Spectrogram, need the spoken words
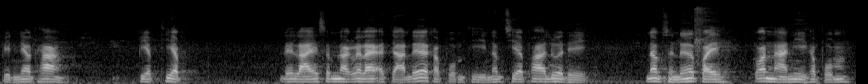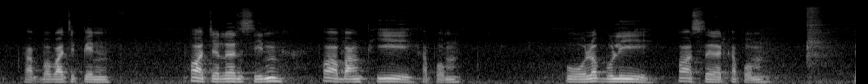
เป็นแนวทาง เปรียบเทียบหลายๆสำนักหลายๆอาจารย์เด้อครับผมที่นำเชียร์ผ้าเลือดเดนำเสนอไปก้อนหนานี้ครับผมครับบว่าจะเป็นพ่อเจริญศิลป์พ่อบางพีครับผม ปู่ลบบุรี พ่อเสิร์ชครับผม ห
